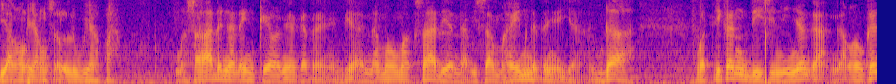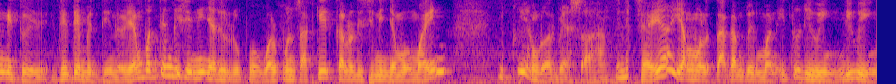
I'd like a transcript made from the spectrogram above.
yang yang lebih apa? Masalah dengan engkelnya katanya. Dia tidak mau maksa, dia tidak bisa main katanya. Ya, udah. Berarti kan di sininya nggak nggak mau kan gitu. Itu yang penting dulu. Yang penting di sininya dulu po. Walaupun sakit, kalau di sininya mau main itu yang luar biasa. Saya yang meletakkan Firman itu di wing, di wing.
